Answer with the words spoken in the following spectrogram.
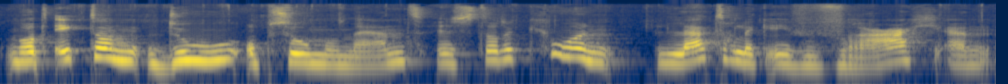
wat ik dan doe op zo'n moment, is dat ik gewoon letterlijk even vraag. En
